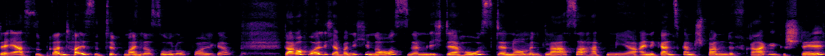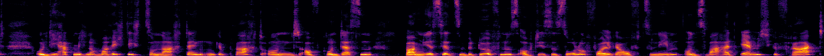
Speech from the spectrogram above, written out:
der erste brandheiße Tipp meiner Solo-Folge. Darauf wollte ich aber nicht hinaus, nämlich der Host, der Norman Glaser, hat mir eine ganz, ganz spannende Frage gestellt und die hat mich nochmal richtig zum Nachdenken gebracht und aufgrund dessen war mir es jetzt ein Bedürfnis, auch diese Solo-Folge aufzunehmen. Und zwar hat er mich gefragt,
